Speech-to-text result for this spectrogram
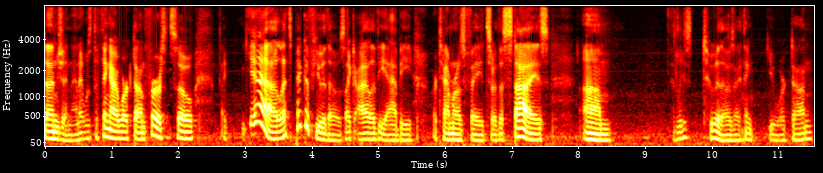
Dungeon, and it was the thing I worked on first. So, like, yeah, let's pick a few of those, like Isle of the Abbey or Tammeraut's Fate or the Styes. Um, at least two of those, I think you worked on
